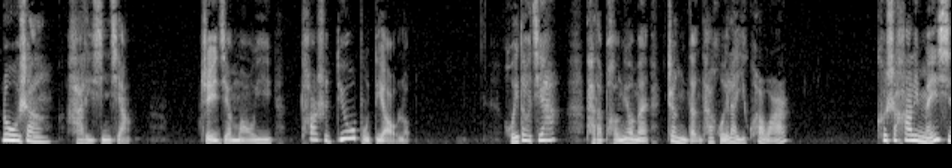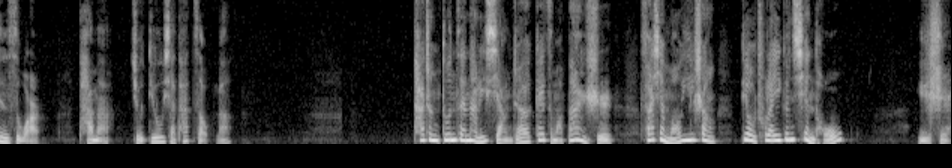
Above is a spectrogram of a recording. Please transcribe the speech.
路上，哈利心想。这件毛衣他是丢不掉了。回到家，他的朋友们正等他回来一块玩儿。可是哈利没心思玩，他们就丢下他走了。他正蹲在那里想着该怎么办时，发现毛衣上掉出来一根线头，于是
